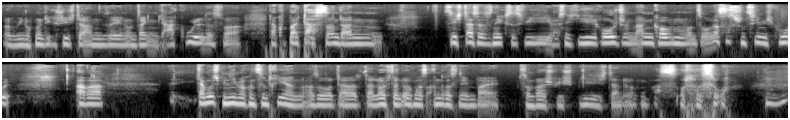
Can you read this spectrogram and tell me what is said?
irgendwie noch mal die Geschichte ansehen und sagen, ja cool, das war, da kommt bald das und dann sehe ich das als nächstes, wie, weiß nicht, die Heroischen ankommen und so. Das ist schon ziemlich cool. Aber da muss ich mich nicht mehr konzentrieren. Also da, da läuft dann irgendwas anderes nebenbei. Zum Beispiel spiele ich dann irgendwas oder so. Mhm.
